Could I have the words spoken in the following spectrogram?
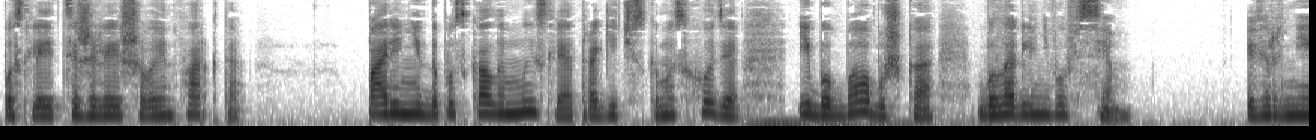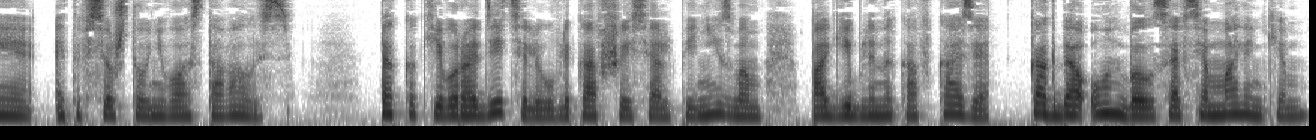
после тяжелейшего инфаркта. Парень не допускал и мысли о трагическом исходе, ибо бабушка была для него всем. Вернее, это все, что у него оставалось так как его родители, увлекавшиеся альпинизмом, погибли на Кавказе, когда он был совсем маленьким,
